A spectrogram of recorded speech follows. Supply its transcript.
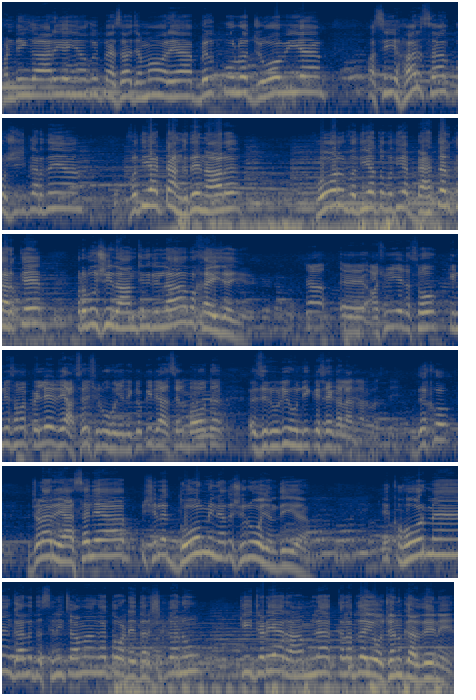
ਫੰਡਿੰਗ ਆ ਰਹੀ ਹੈ ਜਾਂ ਕੋਈ ਪੈਸਾ ਜਮ੍ਹਾਂ ਹੋ ਰਿਹਾ, ਬਿਲਕੁਲ ਜੋ ਵੀ ਹੈ ਅਸੀਂ ਹਰ ਸਾਲ ਕੋਸ਼ਿਸ਼ ਕਰਦੇ ਹਾਂ ਵਧੀਆ ਢੰਗ ਦੇ ਨਾਲ ਹੋਰ ਵਧੀਆ ਤੋਂ ਵਧੀਆ ਬਿਹਤਰ ਕਰਕੇ ਪ੍ਰਭੂ ਸ਼੍ਰੀ ਰਾਮ ਜੀ ਦੀ ਲੀਲਾ ਵਿਖਾਈ ਜਾਈਏ। ਅੱਛਾ ਅ, ਆਸ਼ੂ ਜੀ ਇਹ ਦੱਸੋ ਕਿੰਨੇ ਸਮਾਂ ਪਹਿਲੇ ਰਿਹਾਸਲ ਸ਼ੁਰੂ ਹੋ ਜਾਂਦੀ? ਕਿਉਂਕਿ ਰਿਹਾਸਲ ਬਹੁਤ ਜ਼ਰੂਰੀ ਹੁੰਦੀ ਕਿਸੇ ਕਲਾਕਾਰ ਵਾਸਤੇ। ਦੇਖੋ ਜਿਹੜਾ ਰਿਹਰਸਲ ਆ ਪਿਛਲੇ 2 ਮਹੀਨਿਆਂ ਤੋਂ ਸ਼ੁਰੂ ਹੋ ਜਾਂਦੀ ਆ। ਇੱਕ ਹੋਰ ਮੈਂ ਗੱਲ ਦੱਸਣੀ ਚਾਹਾਂਗਾ ਤੁਹਾਡੇ ਦਰਸ਼ਕਾਂ ਨੂੰ ਕਿ ਜਿਹੜੇ ਆ ਰਾਮਲਾ ਕਲੱਬ ਦਾ ਆਯੋਜਨ ਕਰਦੇ ਨੇ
